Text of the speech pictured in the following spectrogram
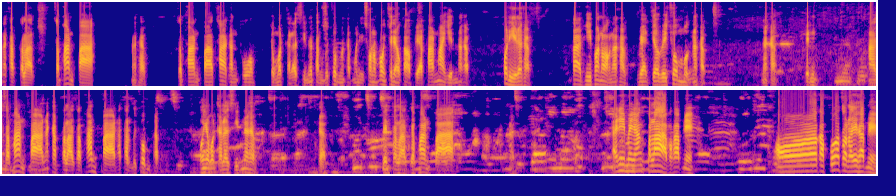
นะครับ ตลาดสะพานป่านะครับสะพานป่าท่ากันโทมจังหวัดกาฬสินธุ์นะท่านผู้ชมนะครับวันนี้ช่องน้ำพ้องชาแนลเก้าแปดผ่านมาเห็นนะครับพอดีนะครับภาพพี่พาน้องนะครับ แวะเที่ยวไปชมเมืองนะครับนะครับ เป็นอ่าสะพานป่านะครับ ตลาดสะพานป่านะท่านผู้ชมครับของจังหวัดกาฬสินธุ์นะครับครับ เป็นตลาดสะพานป่าอันนี้ไม่ยังปลาปะครับนี่อ๋อกระปุกละเท่าไหรครับนี่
